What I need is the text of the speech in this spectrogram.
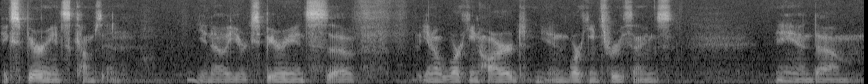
experience comes in you know your experience of you know working hard and working through things and um,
